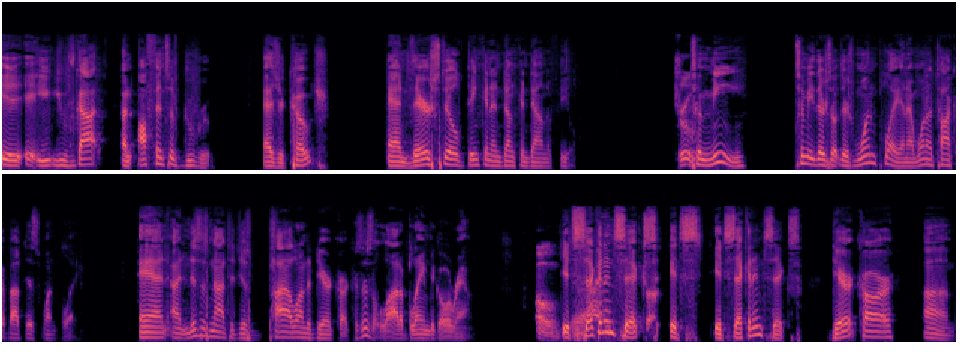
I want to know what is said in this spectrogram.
is, you've got an offensive guru as your coach, and they're still dinking and dunking down the field. True. To me, to me, there's a, there's one play, and I want to talk about this one play. And, and this is not to just pile onto Derek Carr because there's a lot of blame to go around. Oh, it's yeah, second I, and six. It's it's second and six. Derek Carr um,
